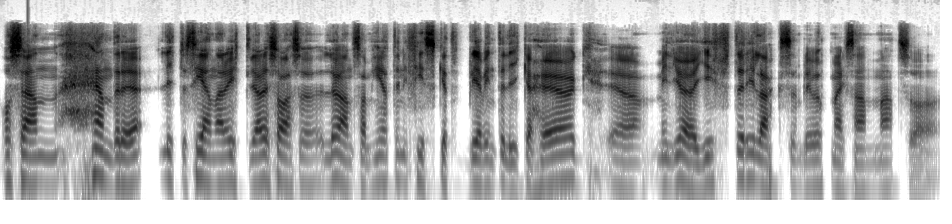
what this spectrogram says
Och sen hände det lite senare ytterligare så alltså lönsamheten i fisket blev inte lika hög. Eh, miljögifter i laxen blev uppmärksammat så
